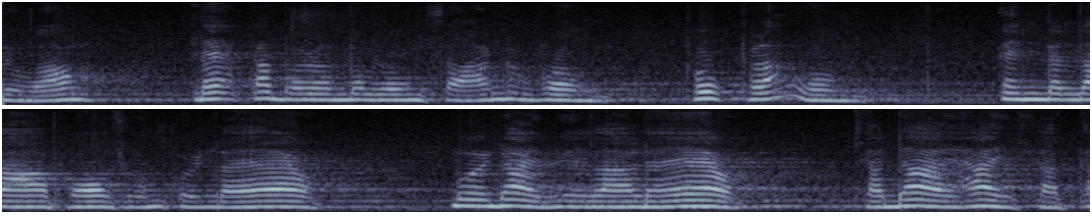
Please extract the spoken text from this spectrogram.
หลวง และพระบรมวงศานุวงศ์ทุกพระองค์ เป็นเวลาพอสมควรแล้ว เมื่อได้เวลาแล้ว จะได้ให้สัตต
